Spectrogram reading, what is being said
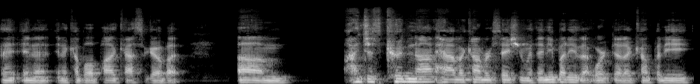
in a, in a couple of podcasts ago, but, um, I just could not have a conversation with anybody that worked at a company,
